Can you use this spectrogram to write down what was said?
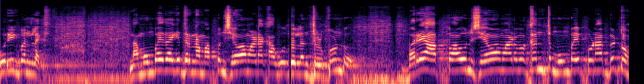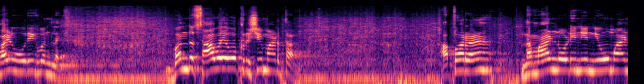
ಊರಿಗೆ ಬಂದ್ಲಕ್ಕೆ. ನಾ ಮುಂಬೈದಾಗಿದ್ದರೆ ನಮ್ಮ ಅಪ್ಪನ ಸೇವಾ ಮಾಡೋಕ್ಕಾಗೋದಿಲ್ಲ ಆಗೋದಿಲ್ಲ ಅಂತ ತಿಳ್ಕೊಂಡು ಬರೇ ಅಪ್ಪ ಅವನ ಸೇವಾ ಮಾಡ್ಬೇಕಂತ ಮುಂಬೈ ಪುಣ ಬಿಟ್ಟು ಹಳ್ಳಿ ಊರಿಗೆ ಬಂದ್ಲಕ್ಕೆ. ಬಂದು ಸಾವಯವ ಕೃಷಿ ಮಾಡ್ತಾಳೆ ಅಪ್ಪಾರ, ನಾ ಮಾಡಿ ನೋಡೀನಿ, ನೀವು ಮಾಡಿ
